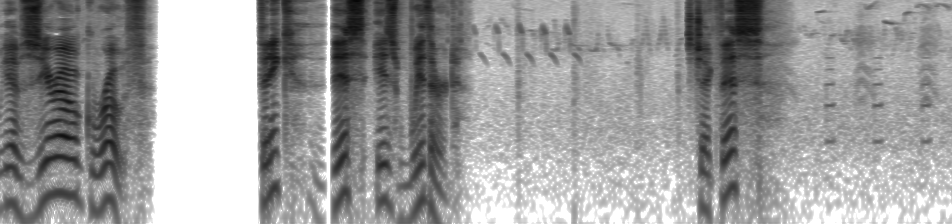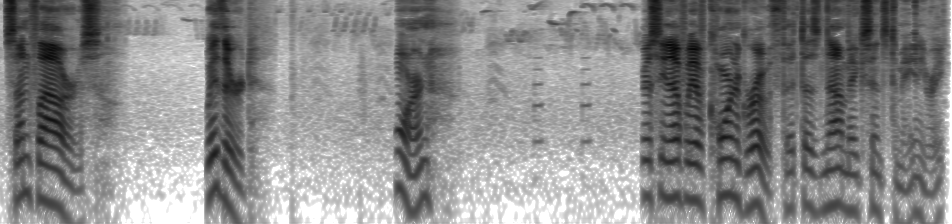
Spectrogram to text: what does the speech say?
we have zero growth. Think this is withered. Let's check this. Sunflowers, withered. Corn. Interesting enough, we have corn growth. That does not make sense to me, any rate.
